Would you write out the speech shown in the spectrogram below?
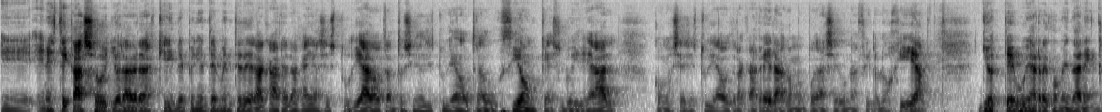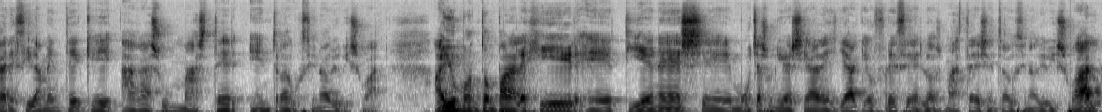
Eh, en este caso, yo la verdad es que independientemente de la carrera que hayas estudiado, tanto si has estudiado traducción, que es lo ideal, como si has estudiado otra carrera, como pueda ser una filología, yo te voy a recomendar encarecidamente que hagas un máster en traducción audiovisual. Hay un montón para elegir, eh, tienes eh, muchas universidades ya que ofrecen los másteres en traducción audiovisual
